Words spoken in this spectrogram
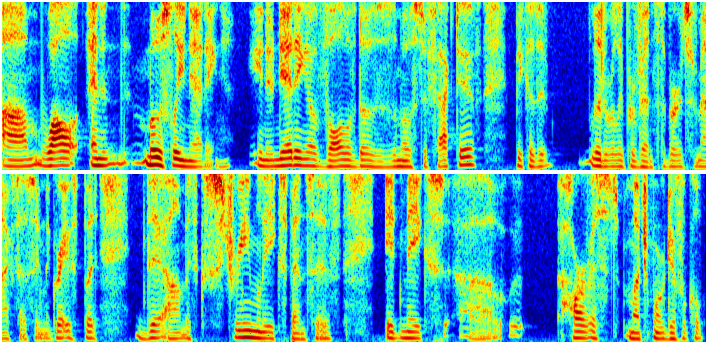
Um, while and mostly netting. You know, netting of all of those is the most effective because it literally prevents the birds from accessing the grapes. But the, um, it's extremely expensive. It makes uh, harvest much more difficult,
